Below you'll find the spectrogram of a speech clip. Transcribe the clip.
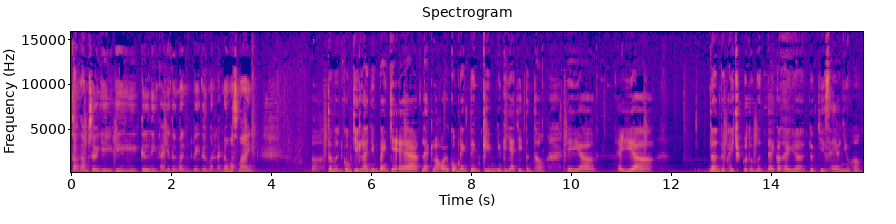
có tâm sự gì thì cứ liên hệ cho tụi mình vì tụi mình là No Most Mind À, tụi mình cũng chỉ là những bạn trẻ lạc lối cũng đang tìm kiếm những cái giá trị tinh thần. Thì uh, hãy uh, đến với page của tụi mình để có thể uh, được chia sẻ nhiều hơn.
